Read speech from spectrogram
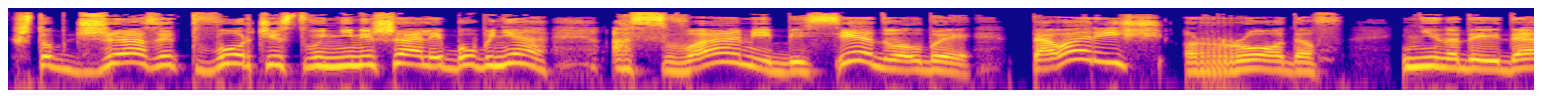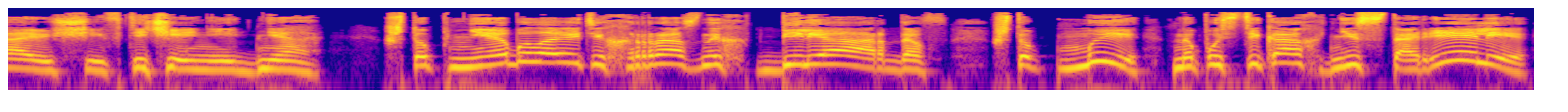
чтоб джазы творчеству не мешали бубня, а с вами беседовал бы товарищ Родов, не надоедающий в течение дня. Чтоб не было этих разных бильярдов, чтоб мы на пустяках не старели,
